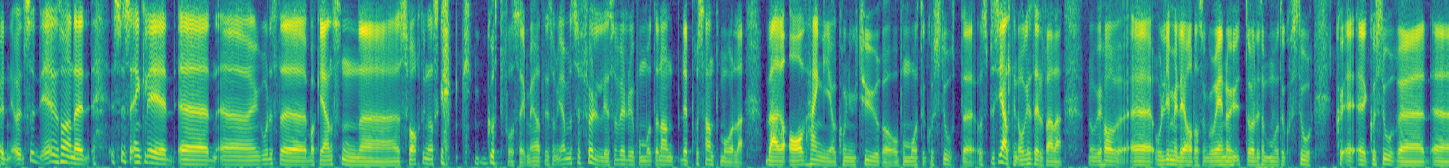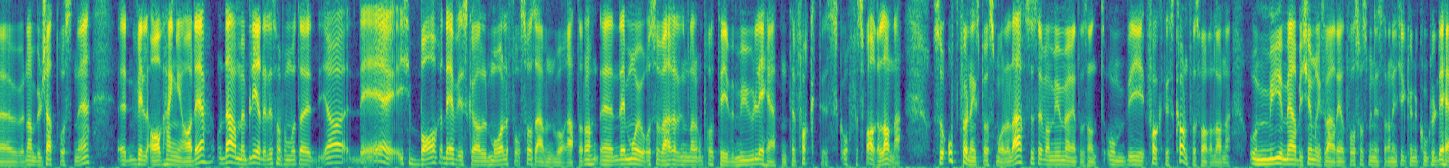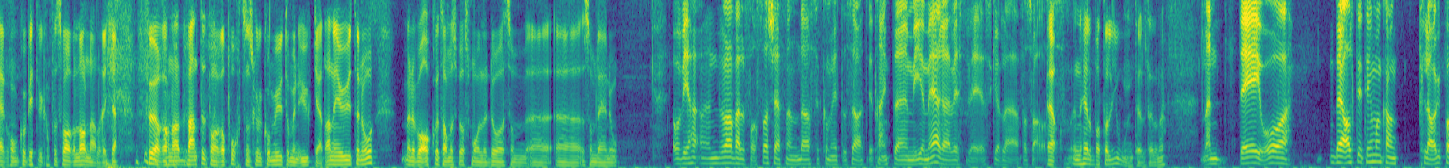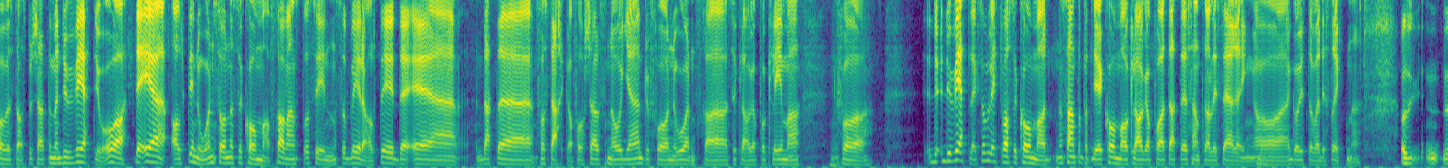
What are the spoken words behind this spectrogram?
Og- og er sånn, Jeg syns egentlig eh, eh, godeste Bakke-Jensen eh, svarte ganske godt for seg med at liksom, ja, men selvfølgelig så vil jo på en måte den, det prosentmålet være avhengig av konjunkturer og på en måte hvor stort det Og spesielt i Norges tilfelle, når vi har eh, oljemilliarder som går inn og ut, og liksom på en måte hvor stor, hvor, eh, stor eh, eh, den budsjettposten er, eh, vil avhenge av det. Og dermed blir det liksom på en måte Ja, det er ikke bare det vi skal måle forsvarsevnen vår etter, da. Det, det må jo også være liksom den operative muligheten til faktisk å forsvare landet. Så oppfølgingsspørsmålet der syns jeg var mye mer interessant. Om vi faktisk kan forsvare landet. Og mye mer bekymringsverdig at forsvarsministeren ikke kunne konkludere om hvorvidt vi kan forsvare landet eller ikke, før han hadde ventet på en rapport som skulle komme ut om en uke. Den er jo ute nå, men det var akkurat samme spørsmålet da som, eh, eh, som det er nå. Og vi Det var vel forsvarssjefen der som kom ut og sa at vi trengte mye mer hvis vi skulle forsvare oss. Ja. En hel bataljon til, til og med. Men det er jo Det er alltid ting man kan klage på ved statsbudsjettet, men du vet jo òg at det er alltid noen sånne som kommer. Fra venstresiden så blir det alltid det er, Dette forsterker Forskjells-Norge. Du får noen fra som klager på klima. Du får du, du vet liksom litt hva som kommer når Senterpartiet kommer og klager på at dette er sentralisering og går utover distriktene. Altså,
